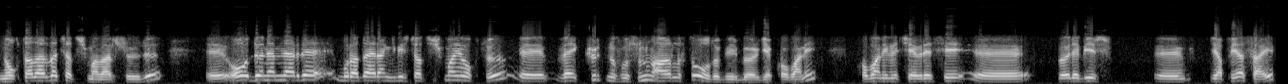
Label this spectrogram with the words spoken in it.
noktalarda çatışmalar sürdü. E, o dönemlerde burada herhangi bir çatışma yoktu e, ve Kürt nüfusunun ağırlıkta olduğu bir bölge Kobani. Kobani ve çevresi e, böyle bir yapıya sahip.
